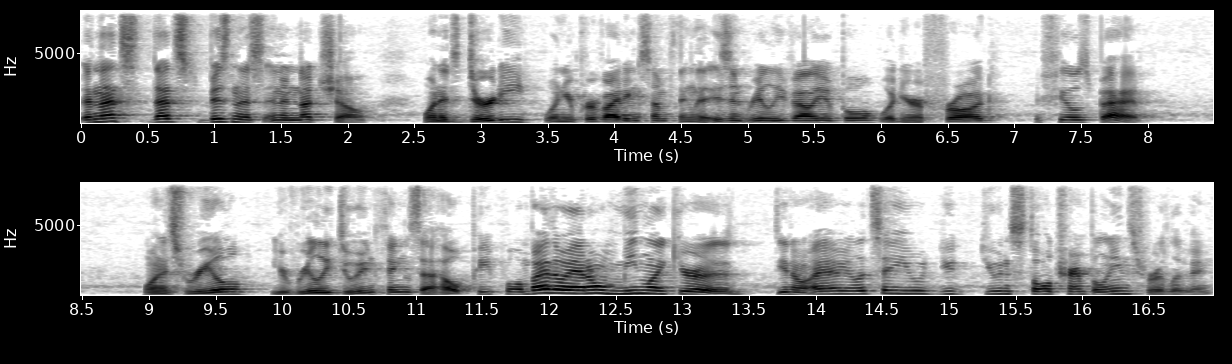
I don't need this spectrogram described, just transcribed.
and that's that's business in a nutshell. When it's dirty, when you're providing something that isn't really valuable, when you're a fraud, it feels bad. When it's real, you're really doing things that help people. And by the way, I don't mean like you're a, you know, I, I- let's say you you you install trampolines for a living.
